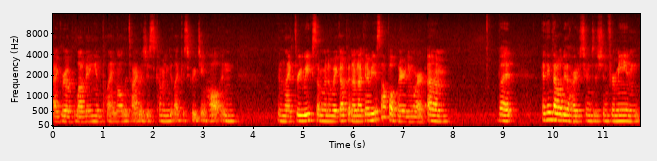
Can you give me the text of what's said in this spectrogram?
I grew up loving and playing all the time is just coming to like a screeching halt and in like three weeks I'm gonna wake up and I'm not gonna be a softball player anymore. Um, but I think that'll be the hardest transition for me and,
